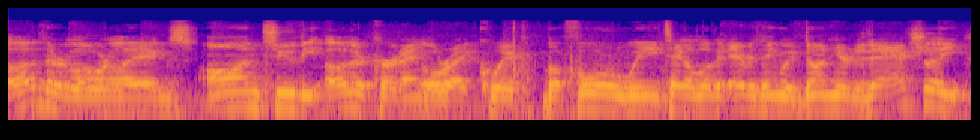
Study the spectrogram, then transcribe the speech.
other lower legs onto the other Kurt Angle right quick before we take a look at everything we've done here today. Actually,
